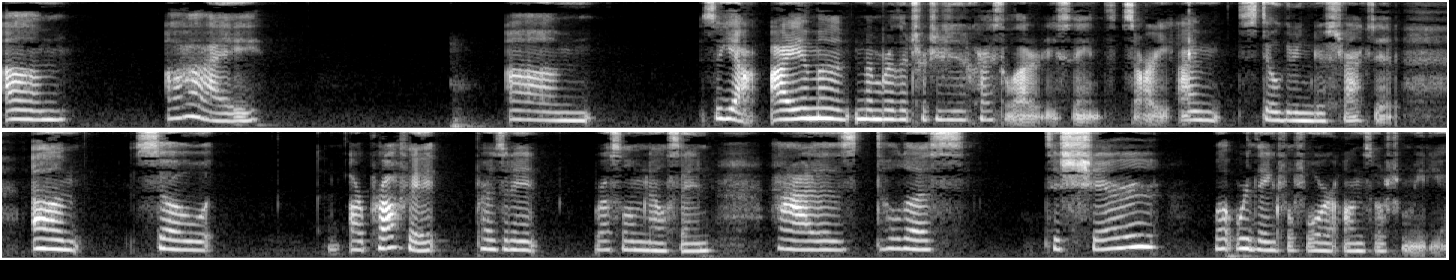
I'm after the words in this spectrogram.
Um, I, um, so yeah, I am a member of the Church of Jesus Christ of Latter day Saints. Sorry, I'm still getting distracted. Um, so, our prophet, President Russell Nelson, has told us to share what we're thankful for on social media.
